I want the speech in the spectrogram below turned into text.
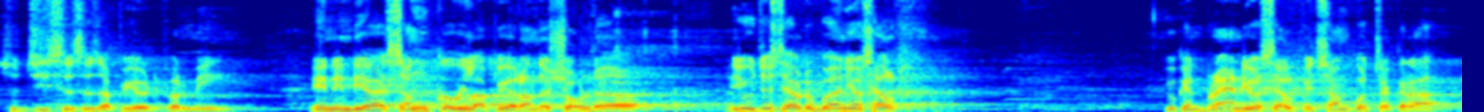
so Jesus has appeared for me. In India, Shankha will appear on the shoulder, you just have to burn yourself. You can brand yourself with Shankha Chakra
